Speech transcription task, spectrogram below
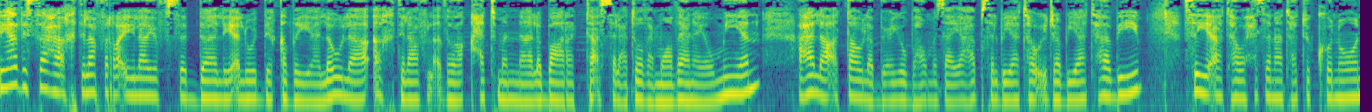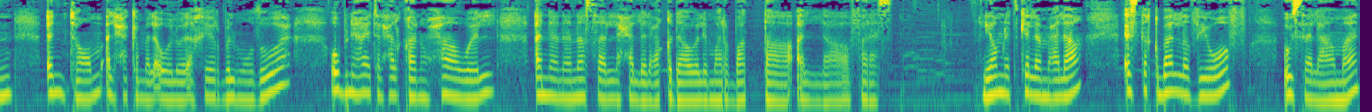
في هذه الساعة اختلاف الرأي لا يفسد للود قضية. لولا اختلاف الأذواق حتما لبارة السلع توضع مواضيعنا يوميا على الطاولة بعيوبها ومزاياها بسلبياتها وإيجابياتها بسيئاتها وحسناتها. تكونون أنتم الحكم الأول والأخير بالموضوع. وبنهاية الحلقة نحاول أننا نصل لحل العقدة ولمربط الفرس. اليوم نتكلم على استقبال الضيوف وسلامة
